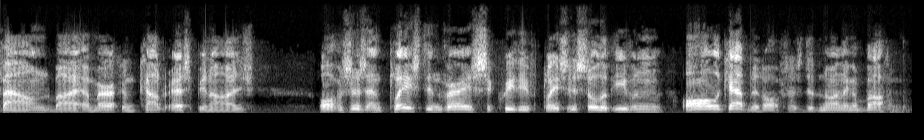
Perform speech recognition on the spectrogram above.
found by American counterespionage officers and placed in very secretive places so that even all the cabinet officers didn't know anything about them.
